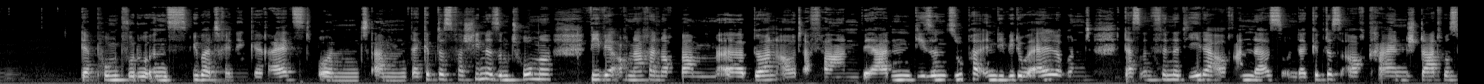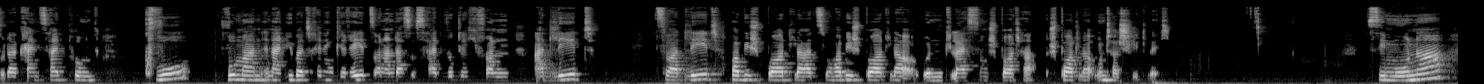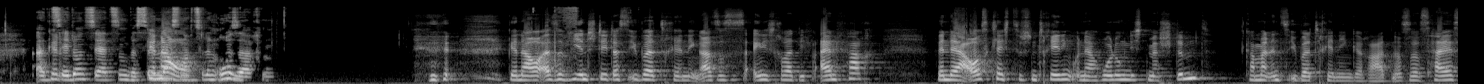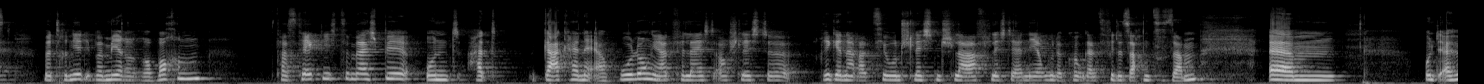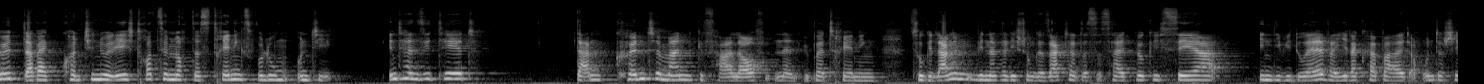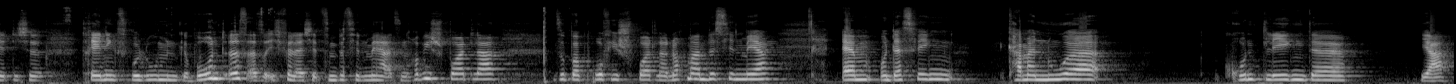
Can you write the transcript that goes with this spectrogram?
der Punkt, wo du ins Übertraining gerätst. Und ähm, da gibt es verschiedene Symptome, wie wir auch nachher noch beim äh, Burnout erfahren werden. Die sind super individuell und das empfindet jeder auch anders. Und da gibt es auch keinen Status oder keinen Zeitpunkt quo, wo man in ein Übertraining gerät, sondern das ist halt wirklich von Athlet zu Athlet, Hobbysportler zu Hobbysportler und Leistungssportler Sportler unterschiedlich. Simona erzählt uns jetzt ein bisschen genau. was noch zu den Ursachen. genau, also wie entsteht das Übertraining? Also es ist eigentlich relativ einfach. Wenn der Ausgleich zwischen Training und Erholung nicht mehr stimmt, kann man ins Übertraining geraten. Also das heißt, man trainiert über mehrere Wochen, fast täglich zum Beispiel, und hat gar keine Erholung. Er hat vielleicht auch schlechte Regeneration, schlechten Schlaf, schlechte Ernährung, da kommen ganz viele Sachen zusammen. Ähm, und erhöht dabei kontinuierlich trotzdem noch das Trainingsvolumen und die Intensität, dann könnte man Gefahr laufen, in ein Übertraining zu gelangen. Wie Nathalie schon gesagt hat, das ist halt wirklich sehr individuell, weil jeder Körper halt auch unterschiedliche Trainingsvolumen gewohnt ist. Also ich vielleicht jetzt ein bisschen mehr als ein Hobbysportler, Superprofisportler noch mal ein bisschen mehr. Ähm, und deswegen kann man nur grundlegende, ja,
